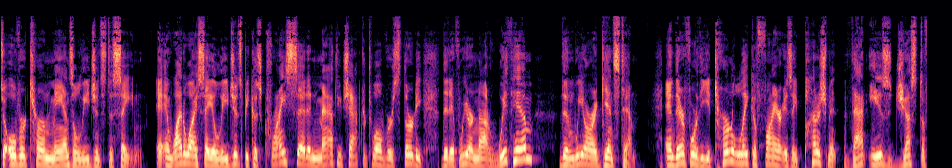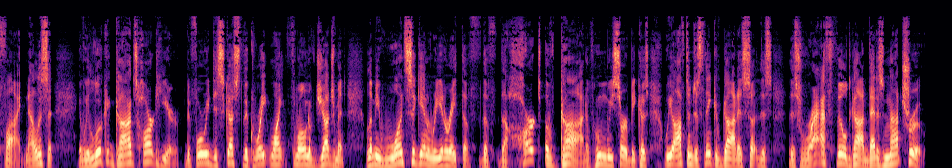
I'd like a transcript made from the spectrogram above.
to overturn man's allegiance to Satan. And why do I say allegiance? Because Christ said in Matthew chapter 12, verse 30, that if we are not with him, then we are against him and therefore the eternal lake of fire is a punishment that is justified. Now, listen, if we look at God's heart here, before we discuss the great white throne of judgment, let me once again reiterate the, the, the heart of God of whom we serve, because we often just think of God as this, this wrath filled God. That is not true.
